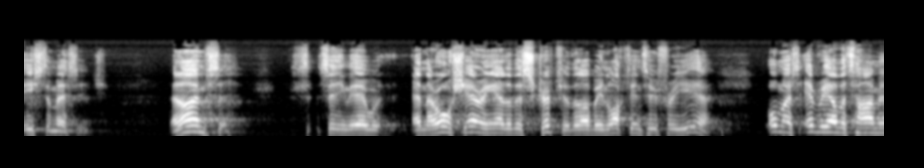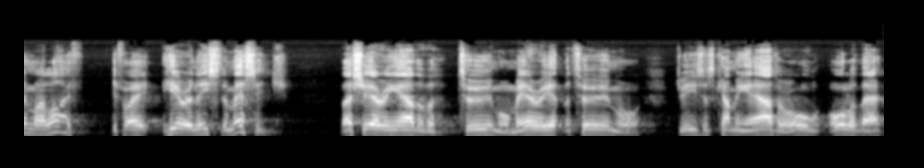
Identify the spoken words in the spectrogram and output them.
Easter message. And I'm s- sitting there, and they're all sharing out of this scripture that I've been locked into for a year. Almost every other time in my life, if I hear an Easter message, they're sharing out of the tomb, or Mary at the tomb, or Jesus coming out, or all, all of that.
